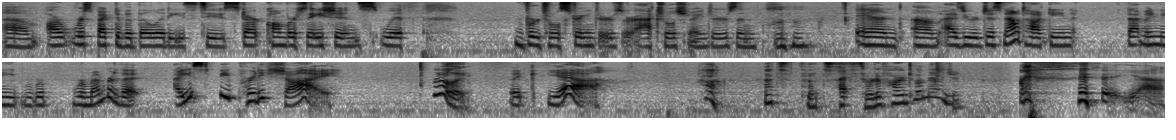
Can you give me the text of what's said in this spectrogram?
um, our respective abilities to start conversations with virtual strangers or actual strangers, and mm-hmm. and um, as you were just now talking, that made me re- remember that I used to be pretty shy. Really? Like, yeah. Huh. That's that's I, sort of hard to imagine. yeah,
